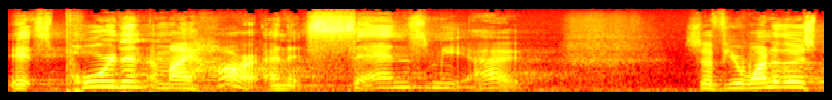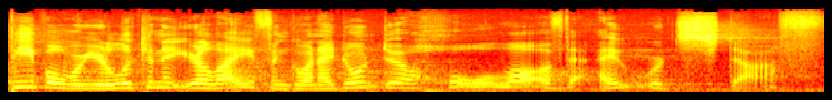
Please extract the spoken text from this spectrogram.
It's poured into my heart and it sends me out. So if you're one of those people where you're looking at your life and going, I don't do a whole lot of the outward stuff,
